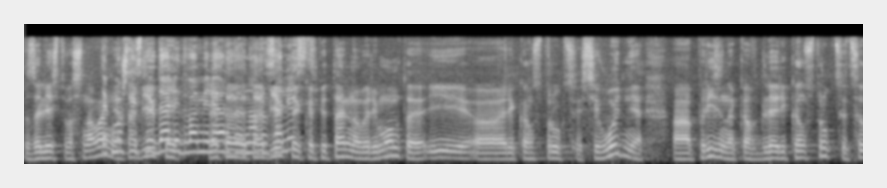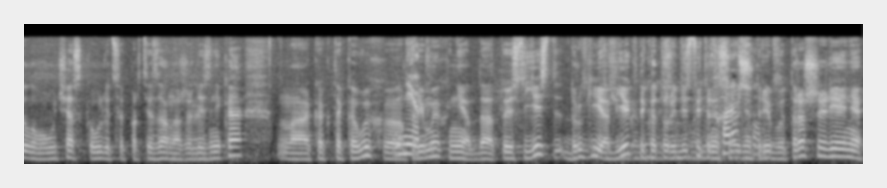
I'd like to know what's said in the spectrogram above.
залезть в основание, Так, может, это если дали 2 миллиарда, это, это надо объекты залезть? капитального ремонта и э, реконструкции. Сегодня э, признаков для реконструкции целого участка улицы Партизана Железняка э, как таковых э, Нет. прямых нет. Да. То есть есть другие объекты, которые действительно Хорошо. сегодня требуют расширения,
